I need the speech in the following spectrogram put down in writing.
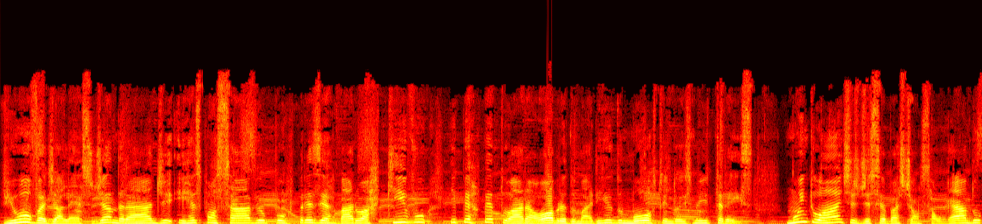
viúva de Alessio de Andrade e responsável por preservar o arquivo e perpetuar a obra do marido morto em 2003. Muito antes de Sebastião Salgado,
